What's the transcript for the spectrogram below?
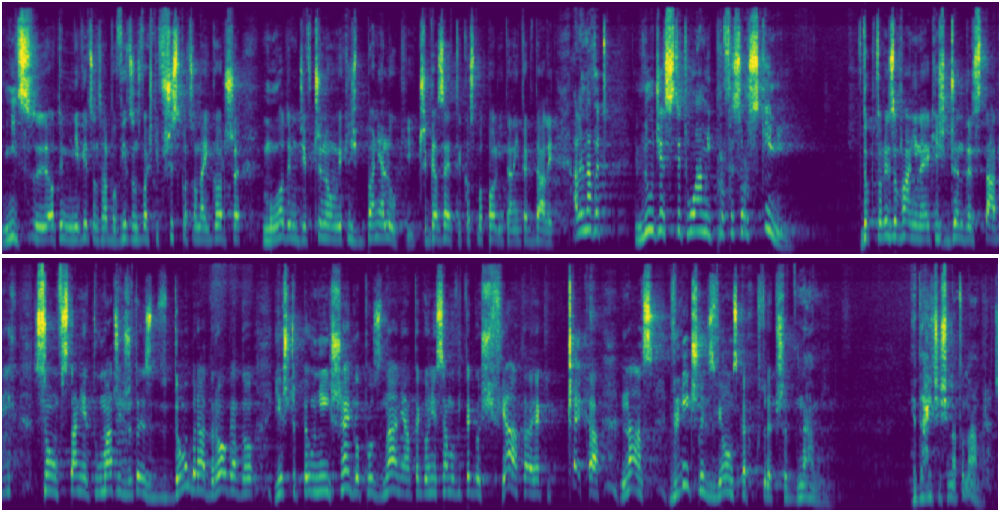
nic y, o tym nie wiedząc albo wiedząc właśnie wszystko co najgorsze młodym dziewczynom jakieś banialuki, czy gazety, Kosmopolitan i tak dalej, ale nawet ludzie z tytułami profesorskimi, doktoryzowani na jakichś gender studies, są w stanie tłumaczyć, że to jest dobra droga do jeszcze pełniejszego poznania tego niesamowitego świata, jaki czeka nas w licznych związkach, które przed nami. Nie dajcie się na to nabrać.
